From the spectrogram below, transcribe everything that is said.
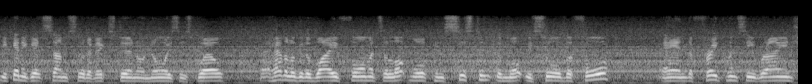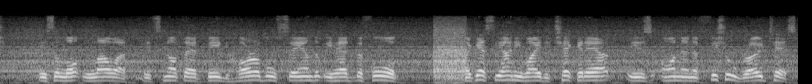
You're going to get some sort of external noise as well. But have a look at the waveform. It's a lot more consistent than what we saw before. And the frequency range is a lot lower. It's not that big, horrible sound that we had before. I guess the only way to check it out is on an official road test.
